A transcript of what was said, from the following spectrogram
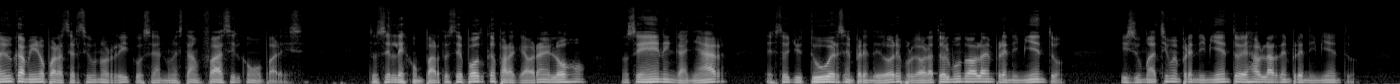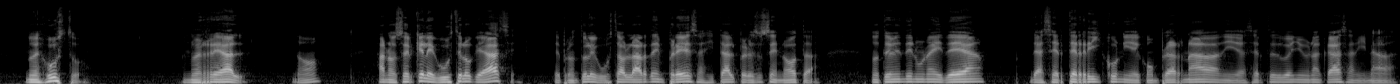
hay un camino para hacerse uno rico, o sea, no es tan fácil como parece. Entonces les comparto este podcast para que abran el ojo, no se dejen engañar de estos youtubers, emprendedores, porque ahora todo el mundo habla de emprendimiento y su máximo emprendimiento es hablar de emprendimiento. No es justo, no es real, ¿no? A no ser que le guste lo que hace. De pronto le gusta hablar de empresas y tal, pero eso se nota. No te venden una idea de hacerte rico, ni de comprar nada, ni de hacerte dueño de una casa, ni nada.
